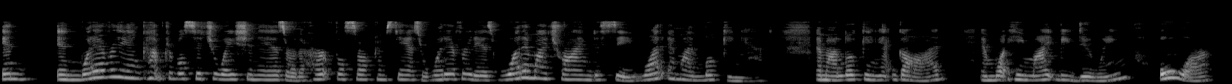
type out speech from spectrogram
In in whatever the uncomfortable situation is or the hurtful circumstance or whatever it is, what am I trying to see? What am I looking at? Am I looking at God? And what he might be doing? Or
